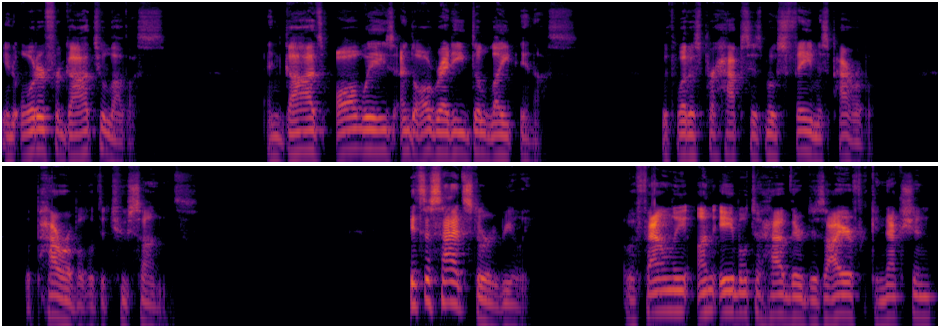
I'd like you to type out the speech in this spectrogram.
in order for God to love us, and God's always and already delight in us, with what is perhaps his most famous parable, the parable of the two sons. It's a sad story, really, of a family unable to have their desire for connection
